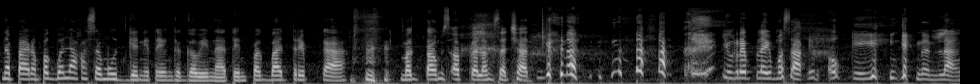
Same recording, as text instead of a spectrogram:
na parang pag wala ka sa mood, ganito yung gagawin natin. Pag bad trip ka, mag-thumbs up ka lang sa chat. Ganon. yung reply mo sa akin, okay, ganun lang.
